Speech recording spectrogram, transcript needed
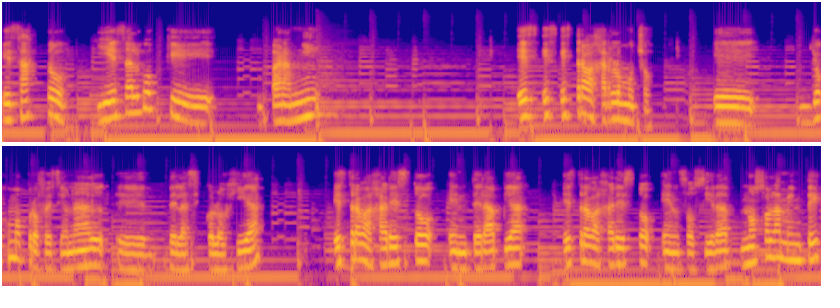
Exacto. Y es algo que para mí es, es, trabajarlo mucho. Eh, yo como profesional eh, de la psicología, es trabajar esto en terapia, es trabajar esto en sociedad, no solamente,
